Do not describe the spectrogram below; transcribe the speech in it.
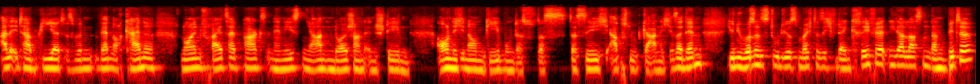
alle etabliert. Es werden auch keine neuen Freizeitparks in den nächsten Jahren in Deutschland entstehen. Auch nicht in der Umgebung. Das, das, das sehe ich absolut gar nicht. Es sei denn, Universal Studios möchte sich wieder in Krefeld niederlassen, dann bitte,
